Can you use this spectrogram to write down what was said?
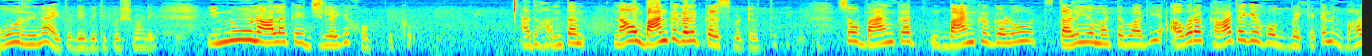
ಮೂರು ದಿನ ಆಯಿತು ಡಿ ಬಿ ಟಿ ಪುಷ್ ಮಾಡಿ. ಇನ್ನೂ ನಾಲ್ಕೈದು ಜಿಲ್ಲೆಗೆ ಹೋಗಬೇಕು. ಅದು ಹಂತ ನಾವು ಬ್ಯಾಂಕ್ಗಳಿಗೆ ಕಳಿಸ್ಬಿಟ್ಟಿರ್ತೀವಿ. ಸೊ ಬ್ಯಾಂಕ್ ಬ್ಯಾಂಕ್ಗಳು ಸ್ಥಳೀಯ ಮಟ್ಟವಾಗಿ ಅವರ ಖಾತೆಗೆ ಹೋಗ್ಬೇಕು ಯಾಕಂದ್ರೆ ಭಾಳ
